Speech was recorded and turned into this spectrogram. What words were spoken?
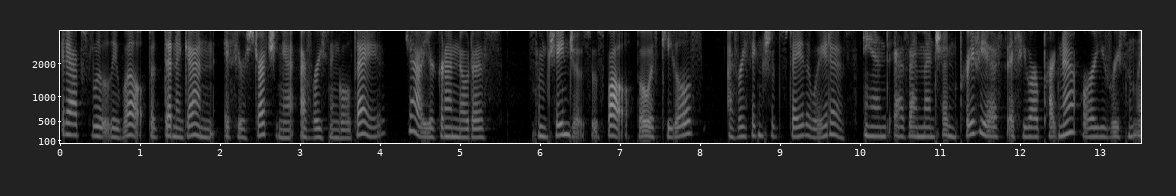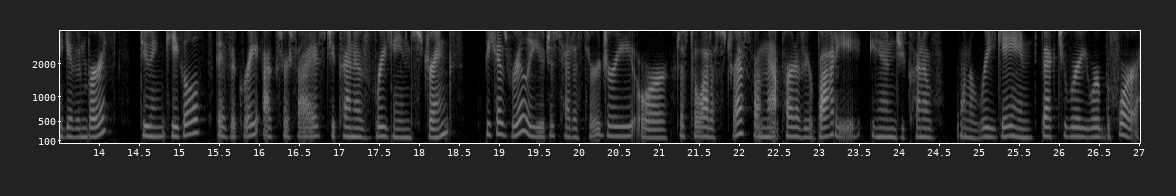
It absolutely will. But then again, if you're stretching it every single day, yeah, you're going to notice some changes as well. But with Kegels, everything should stay the way it is. And as I mentioned previous, if you are pregnant or you've recently given birth, doing Kegels is a great exercise to kind of regain strength because really you just had a surgery or just a lot of stress on that part of your body and you kind of want to regain back to where you were before. It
